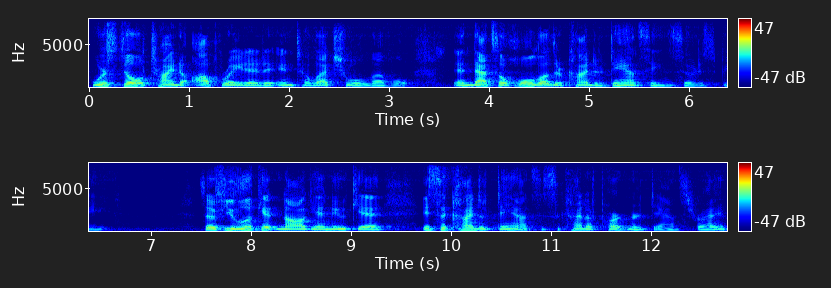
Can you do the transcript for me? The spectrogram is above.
We're still trying to operate at an intellectual level. And that's a whole other kind of dancing, so to speak. So if you look at Nage and Uke, it's a kind of dance. It's a kind of partner dance, right?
